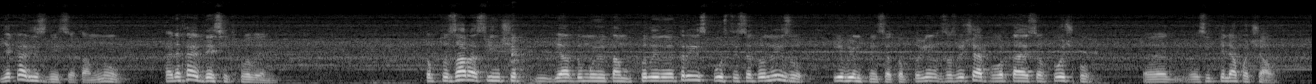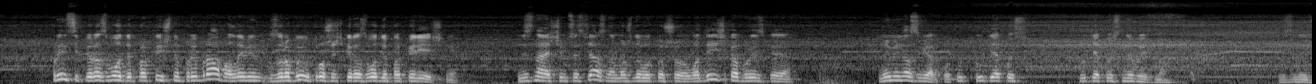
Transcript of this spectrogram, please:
яка різниця там? Ну, хай нехай 10 хвилин. Тобто зараз він ще, я думаю, там хвилини три спуститься донизу і вимкнеться. Тобто він зазвичай повертається в точку, е, звідкиля почав. В принципі, розводи практично прибрав, але він зробив трошечки розводи поперечні. Не знаю, з чим це зв'язано, можливо, то, що водичка бризкає. Ну, іменно зверху. Тут, тут, якось, тут якось не видно знизу.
